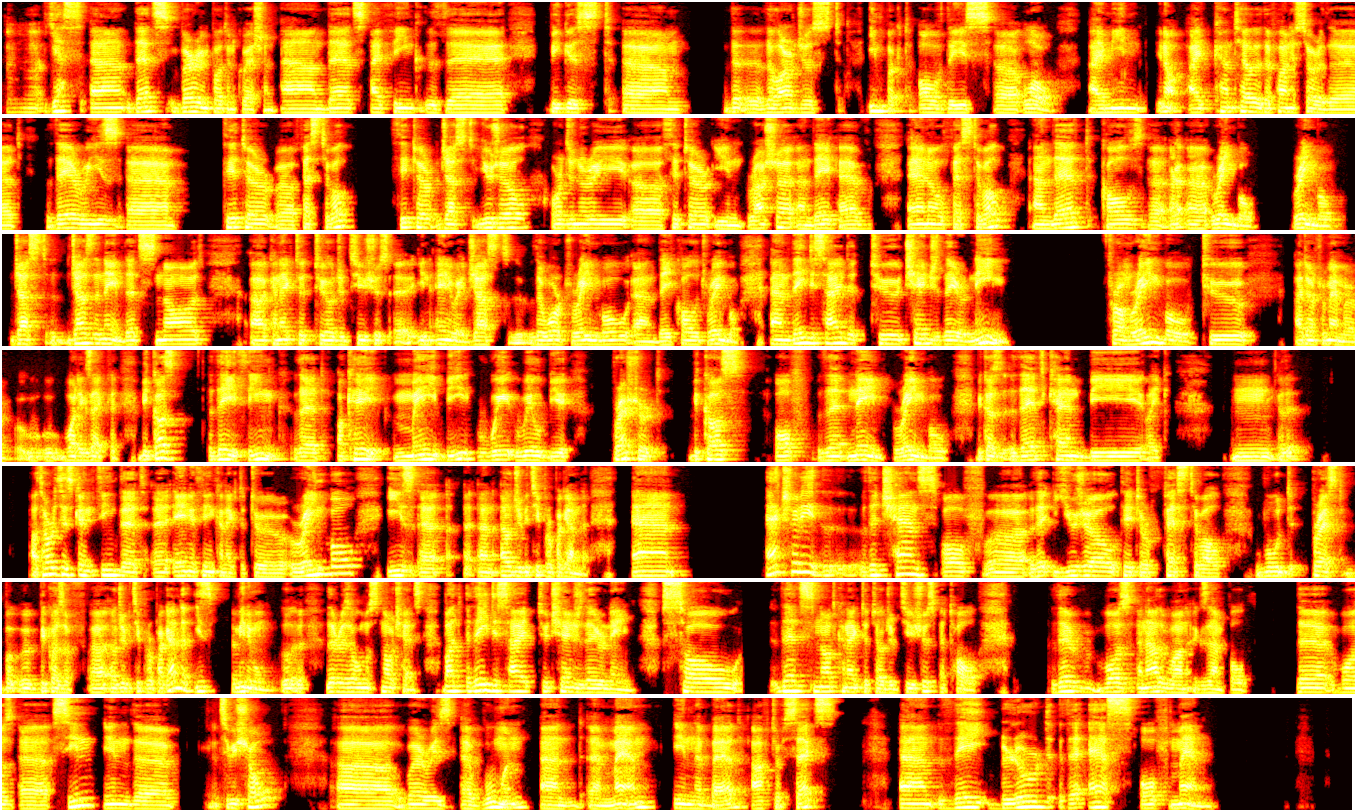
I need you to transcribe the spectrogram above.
Uh, yes, uh, that's very important question. And that's, I think, the biggest, um, the, the largest impact of this uh, law. I mean, you know, I can tell you the funny story that there is a theater uh, festival, theater, just usual, ordinary uh, theater in Russia, and they have annual festival, and that calls uh, Rainbow. Rainbow just just the name. That's not uh, connected to LGBT issues uh, in any way. Just the word rainbow and they call it rainbow. And they decided to change their name from rainbow to i don't remember what exactly. Because they think that okay maybe we will be pressured because of the name rainbow. Because that can be like mm, Authorities can think that uh, anything connected to rainbow is uh, an LGBT propaganda. And actually, the chance of uh, the usual theater festival would press because of uh, LGBT propaganda is minimum. There is almost no chance. But they decide to change their name. So that's not connected to LGBT issues at all. There was another one example. There was a scene in the TV show uh, where is a woman and a man in a bed after sex, and they blurred the S of man.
